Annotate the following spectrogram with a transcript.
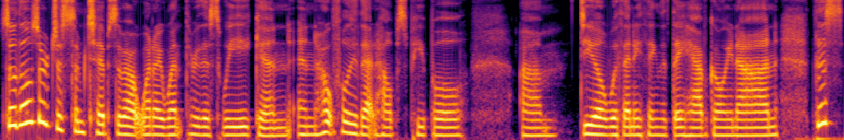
So those are just some tips about what I went through this week, and and hopefully that helps people um, deal with anything that they have going on. This,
